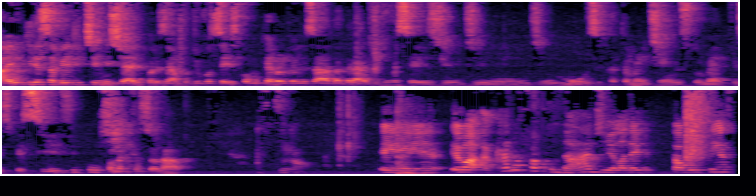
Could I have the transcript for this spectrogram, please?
Aí eu queria saber de ti, Michelle, por exemplo, de vocês, como que era organizada a grade de vocês de, de, de música? Também tinha um instrumento específico? Como é que funcionava? Assim, ó. É, eu, a, cada faculdade, ela deve, talvez tenha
